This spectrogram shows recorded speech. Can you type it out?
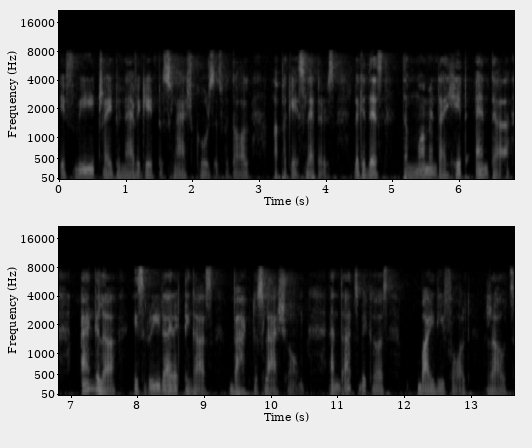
if we try to navigate to slash courses with all uppercase letters. Look at this. The moment I hit enter, Angular is redirecting us back to slash home. And that's because by default routes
